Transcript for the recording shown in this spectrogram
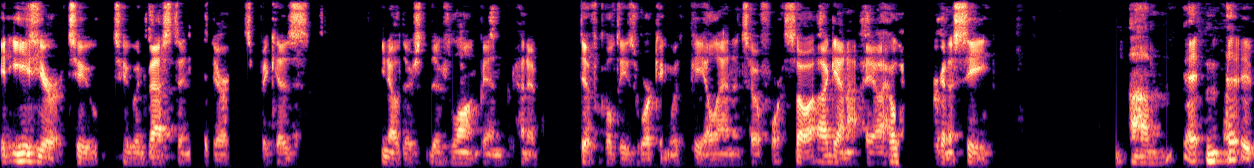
it easier to to invest in areas because you know there's there's long been kind of difficulties working with PLN and so forth. So again, I, I hope we're going to see um, it, it,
